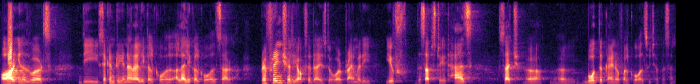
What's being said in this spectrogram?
or in other words the secondary and allylic alcohol allylic alcohols are preferentially oxidized over primary if the substrate has such uh, uh, both the kind of alcohols which are present.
